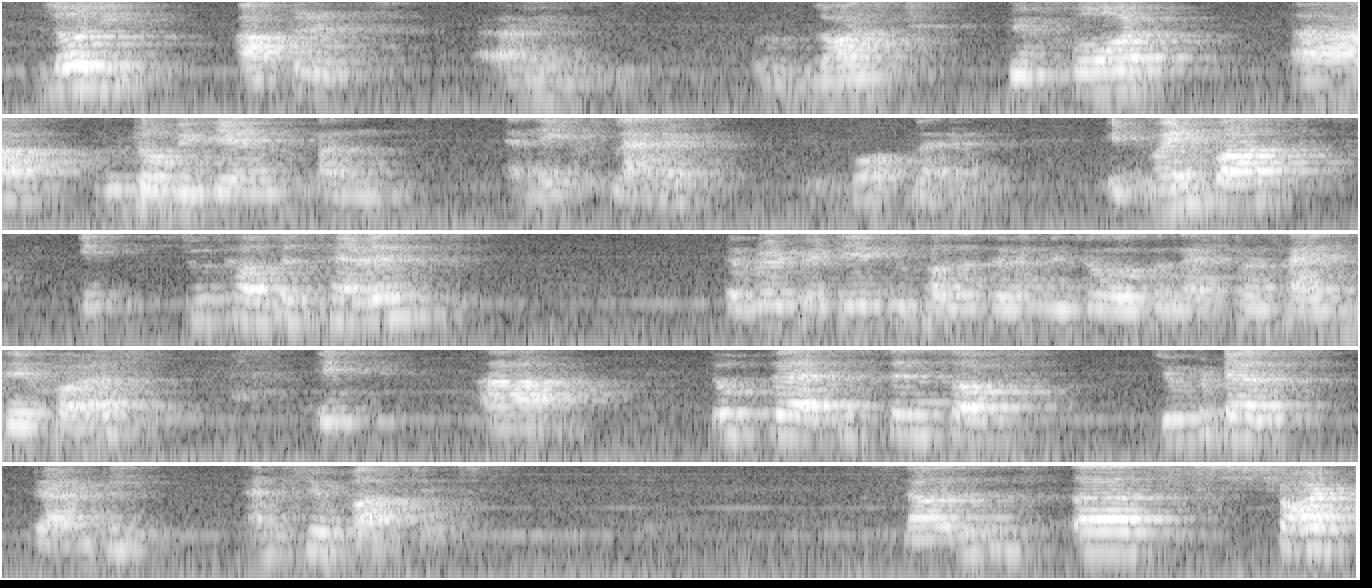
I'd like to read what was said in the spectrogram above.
slowly after it's, I mean, it was launched before uh, Pluto became an, an X-planet, a dwarf planet. It went past in 2007 February 28, 2007, which was also National Science Day for us, it uh, took the assistance of Jupiter's gravity and flew past it. Now, this is a short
